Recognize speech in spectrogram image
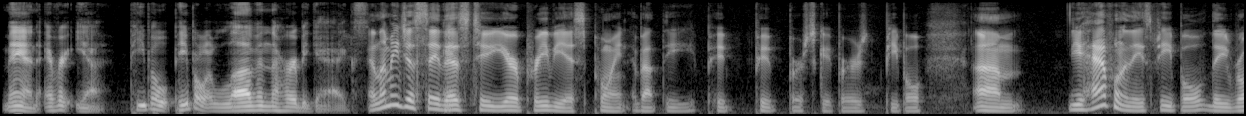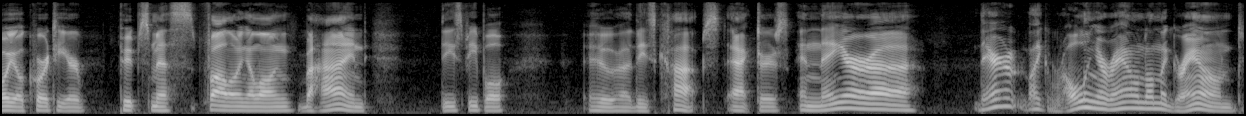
man, every yeah, people people are loving the Herbie gags. And let me just say this to your previous point about the poop pooper scoopers people. Um, you have one of these people, the royal courtier poop smiths, following along behind these people who uh, these cops actors, and they are uh, they're like rolling around on the ground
